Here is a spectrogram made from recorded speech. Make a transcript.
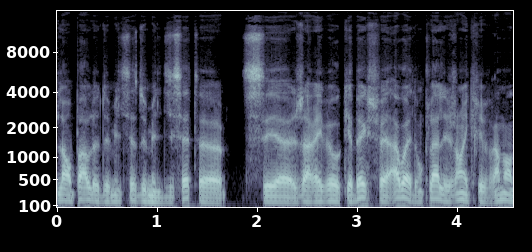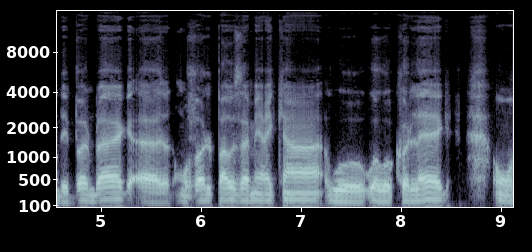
Là, on parle de 2016-2017. c'est, j'arrivais au Québec, je fais ah ouais, donc là, les gens écrivent vraiment des bonnes blagues. on vole pas aux Américains ou aux, aux collègues. On,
